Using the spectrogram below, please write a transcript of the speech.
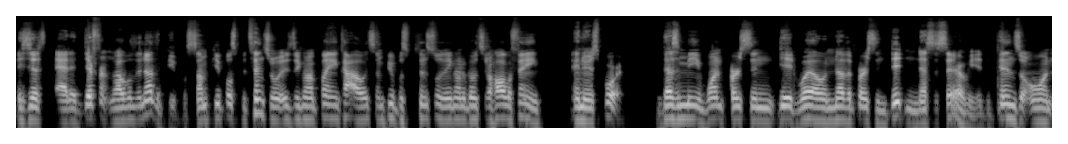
is just at a different level than other people. Some people's potential is they're going to play in college. Some people's potential they're going to go to the Hall of Fame in their sport. It doesn't mean one person did well another person didn't necessarily. It depends on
